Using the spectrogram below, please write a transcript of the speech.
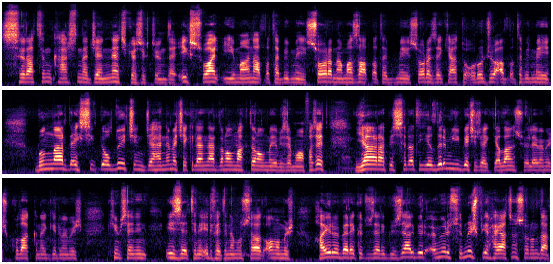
sıratın karşısında cennet gözüktüğünde ilk sual imanı atlatabilmeyi, sonra namazı atlatabilmeyi, sonra zekatı, orucu atlatabilmeyi, bunlar da eksikli olduğu için cehenneme çekilenlerden olmaktan olmayı bize muhafaza et. Ya Rabbi sıratı yıldırım gibi geçecek, yalan söylememiş, kul hakkına girmemiş, kimsenin izzetine, irfetine musallat olmamış, hayır ve bereket üzere güzel bir ömür sürmüş bir hayatın sonunda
